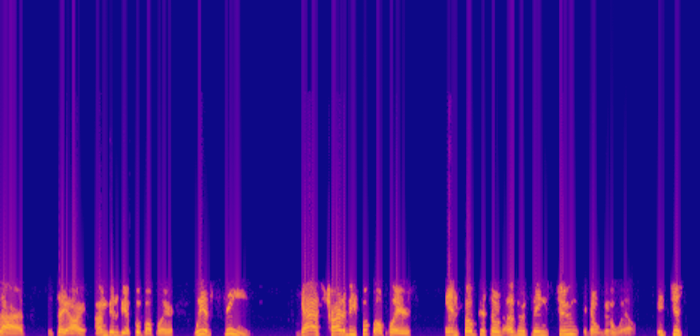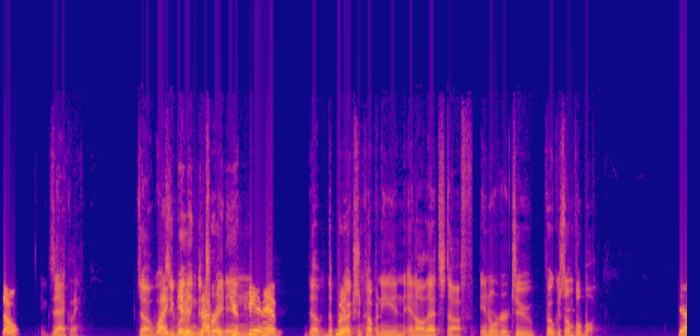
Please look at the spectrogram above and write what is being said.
aside and say, "All right, I'm going to be a football player," we have seen guys try to be football players and focus on other things too. It don't go well. It just don't. Exactly. So Like, was he willing to trade in You can't have the the production company and, and all that stuff in order to focus on football? Yeah.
